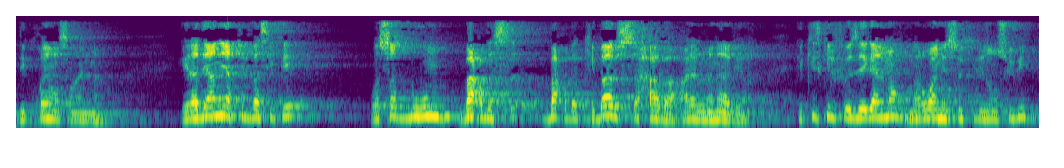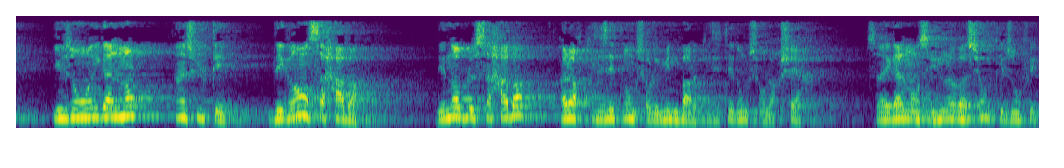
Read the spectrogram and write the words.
des croyances en elles-mêmes. Et la dernière qu'il va citer, et qu'est-ce qu'ils faisaient également Marwan et ceux qui les ont suivis, ils ont également insulté des grands sahaba, des nobles sahaba, alors qu'ils étaient donc sur le minbar, qu'ils étaient donc sur leur chair. Ça également, c'est une innovation qu'ils ont fait,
